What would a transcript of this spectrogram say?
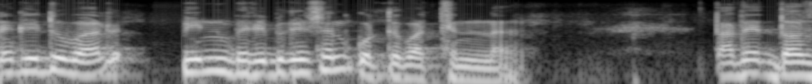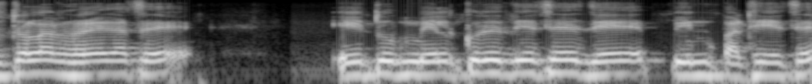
অনেক ইউটিউবার পিন ভেরিফিকেশন করতে পারছেন না। তাদের দশ ডলার হয়ে গেছে। ইউটিউব মেল করে দিয়েছে যে পিন পাঠিয়েছে,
